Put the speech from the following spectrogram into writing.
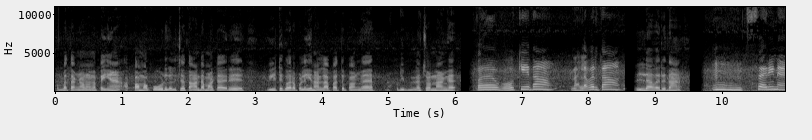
ரொம்ப தங்கமான பையன். அப்பா அம்மா கோடு கழிச்சா தாண்ட மாட்டாரு. வீட்டுக்கு வர பிள்ளையும் நல்லா பார்த்துப்பாங்க அப்படி இப்படிலாம் சொன்னாங்க. இப்போ ஓகே தான். நல்லவர் தான். நல்லா வருதான் ம் சரிண்ணே.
